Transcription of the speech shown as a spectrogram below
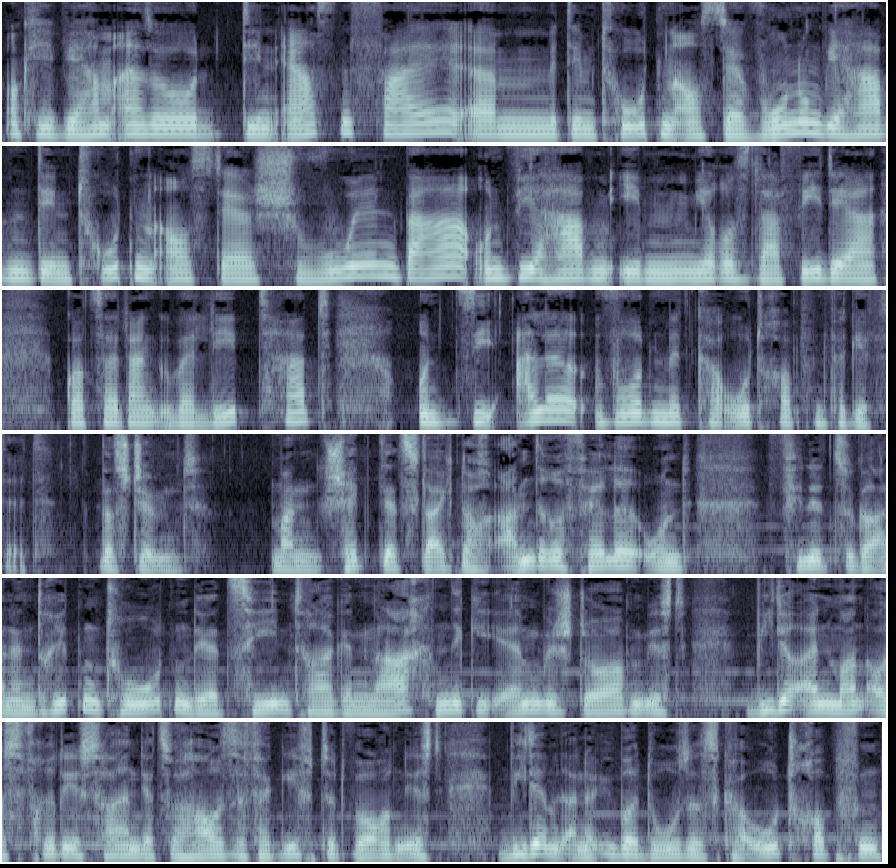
Okay, wir haben also den ersten Fall ähm, mit dem Toten aus der Wohnung, wir haben den Toten aus der Schwulenbar und wir haben eben Miroslav W., der Gott sei Dank überlebt hat. Und sie alle wurden mit K.O.-Tropfen vergiftet. Das stimmt. Man checkt jetzt gleich noch andere Fälle und findet sogar einen dritten Toten, der zehn Tage nach Nicky M. gestorben ist. Wieder ein Mann aus Friedrichshain, der zu Hause vergiftet worden ist. Wieder mit einer Überdosis K.O.-Tropfen.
